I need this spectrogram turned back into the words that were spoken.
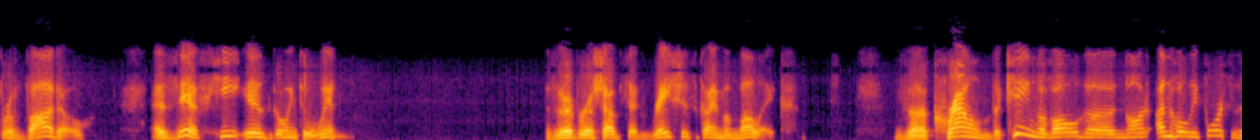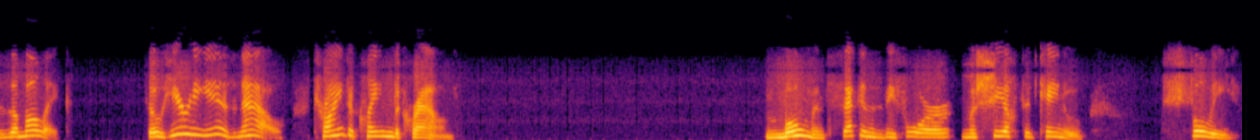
bravado as if he is going to win. As Rebbe Rashab said, Reishis Goyim Amalek, the crown, the king of all the non- unholy forces, is a Amalek. So here he is now, trying to claim the crown. Moments, seconds before Mashiach Tzidkenu fully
